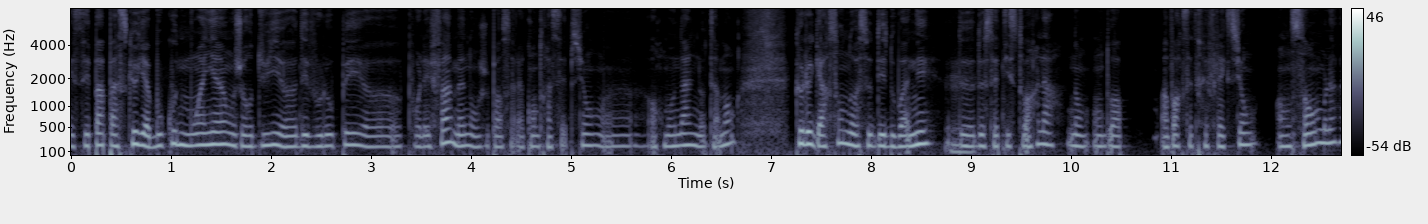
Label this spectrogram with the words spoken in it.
Et c'est pas parce qu'il y a beaucoup de moyens aujourd'hui euh, développés euh, pour les femmes, hein, donc je pense à la contraception euh, hormonale notamment, que le garçon doit se dédouaner de, mm. cette histoire-là. Non, on doit avoir cette réflexion ensemble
